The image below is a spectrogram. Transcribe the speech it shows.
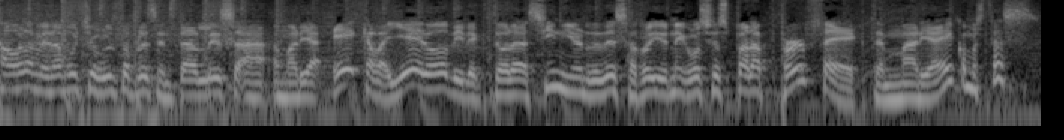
Ahora me da mucho gusto presentarles a María E. Caballero, directora senior de desarrollo de negocios para Perfect. María E., ¿cómo estás?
